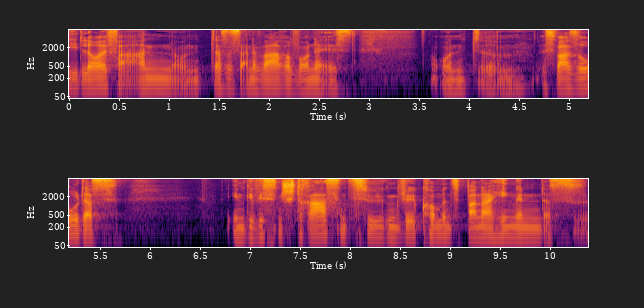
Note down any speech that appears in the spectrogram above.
die Läufer an und dass es eine wahre Wonne ist. Und ähm, es war so, dass in gewissen Straßenzügen Willkommensbanner hingen, dass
